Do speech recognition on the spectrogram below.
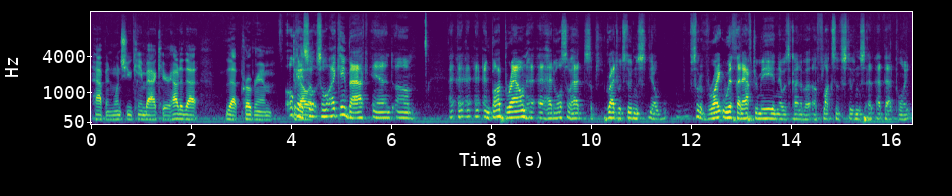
happened? Once you came back here, how did that that program Okay, so, develop? so I came back and, um, and Bob Brown had also had some graduate students, you know, sort of right with and after me, and there was kind of a, a flux of students at, at that point.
